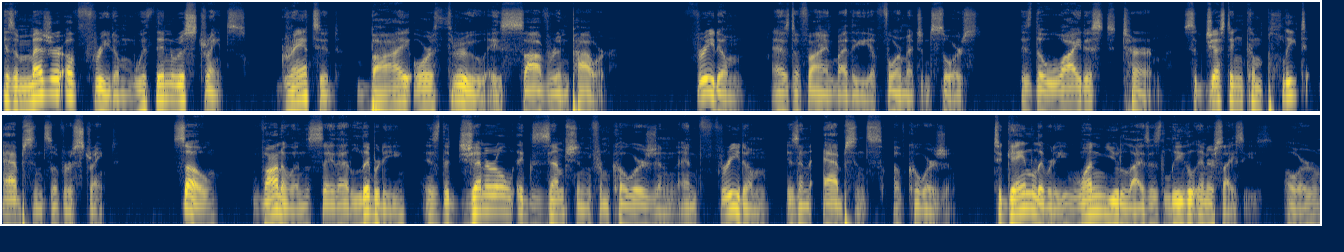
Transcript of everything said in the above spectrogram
is a measure of freedom within restraints granted by or through a sovereign power. Freedom, as defined by the aforementioned source, is the widest term, suggesting complete absence of restraint. So, Vonuans say that liberty is the general exemption from coercion and freedom is an absence of coercion. To gain liberty, one utilizes legal interstices, or,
